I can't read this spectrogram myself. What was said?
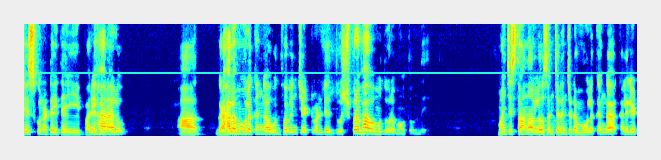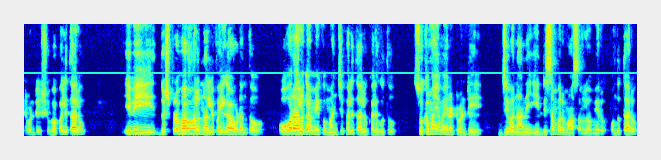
చేసుకున్నట్టయితే ఈ పరిహారాలు ఆ గ్రహాల మూలకంగా ఉద్భవించేటువంటి దుష్ప్రభావము దూరం అవుతుంది మంచి స్థానాల్లో సంచరించడం మూలకంగా కలిగేటువంటి శుభ ఫలితాలు ఇవి దుష్ప్రభావాలు నల్లిపై కావడంతో ఓవరాల్గా మీకు మంచి ఫలితాలు కలుగుతూ సుఖమయమైనటువంటి జీవనాన్ని ఈ డిసెంబర్ మాసంలో మీరు పొందుతారు.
